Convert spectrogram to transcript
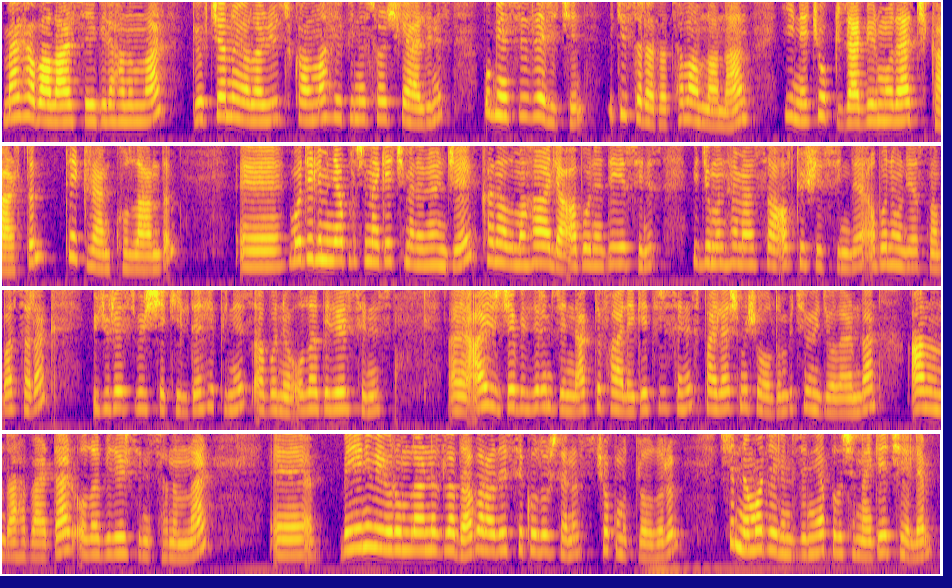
Merhabalar sevgili hanımlar. Gökçen Oyalar YouTube kanalıma hepiniz hoş geldiniz. Bugün sizler için iki sırada tamamlanan yine çok güzel bir model çıkarttım. Tek renk kullandım. Ee, modelimin yapılışına geçmeden önce kanalıma hala abone değilseniz videomun hemen sağ alt köşesinde abone ol yazısına basarak ücretsiz bir şekilde hepiniz abone olabilirsiniz. Ee, ayrıca bildirim zilini aktif hale getirirseniz paylaşmış olduğum bütün videolarımdan anında haberdar olabilirsiniz hanımlar. Ee, beğeni ve yorumlarınızla da bana destek olursanız çok mutlu olurum. Şimdi modelimizin yapılışına geçelim.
